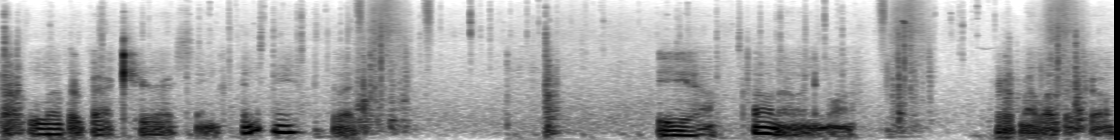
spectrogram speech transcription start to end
Got leather back here, I think, didn't we? Did I. Oh no anymore. Where'd my leather go?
